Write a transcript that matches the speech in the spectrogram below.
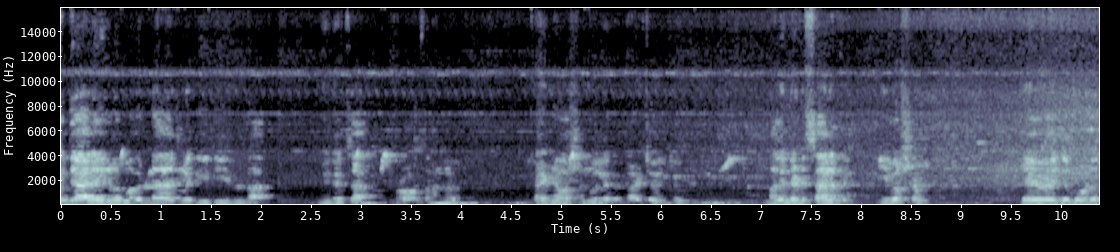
വിദ്യാലയങ്ങളും അവരുടേതായിട്ടുള്ള രീതിയിലുള്ള മികച്ച പ്രവർത്തനങ്ങൾ കഴിഞ്ഞ വർഷങ്ങളിലൊക്കെ കാഴ്ചവെച്ചു. അതിന്റെ അടിസ്ഥാനത്തിൽ ഈ വർഷം ജൈവവൈദ്യ ബോർഡ്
